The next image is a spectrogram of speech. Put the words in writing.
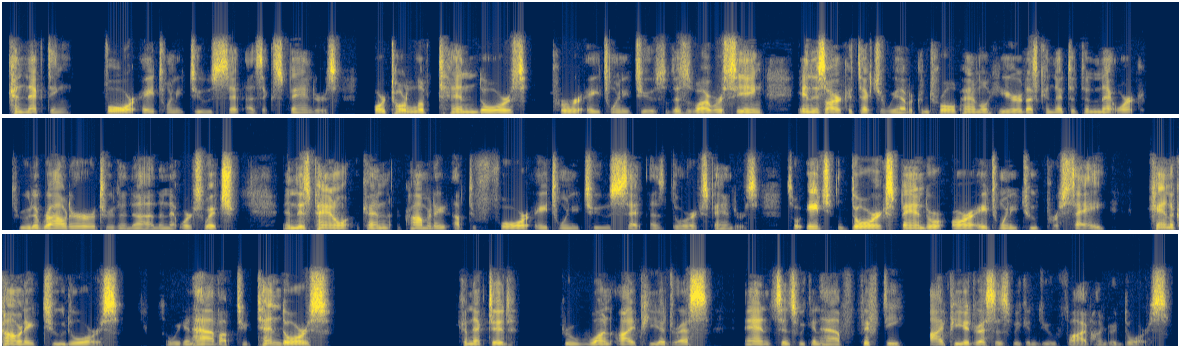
connecting four A22s set as expanders for a total of 10 doors per A22. So this is why we're seeing in this architecture, we have a control panel here that's connected to the network through the router or through the, uh, the network switch. And this panel can accommodate up to four A22 set as door expanders. So each door expander or A22 per se can accommodate two doors. So we can have up to 10 doors connected through one IP address. And since we can have 50 IP addresses, we can do 500 doors.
